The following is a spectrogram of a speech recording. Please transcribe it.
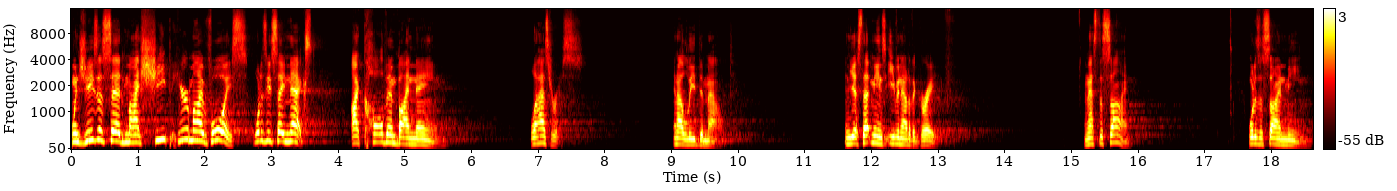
When Jesus said, My sheep hear my voice, what does he say next? I call them by name Lazarus, and I lead them out. And yes, that means even out of the grave. And that's the sign. What does the sign mean?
